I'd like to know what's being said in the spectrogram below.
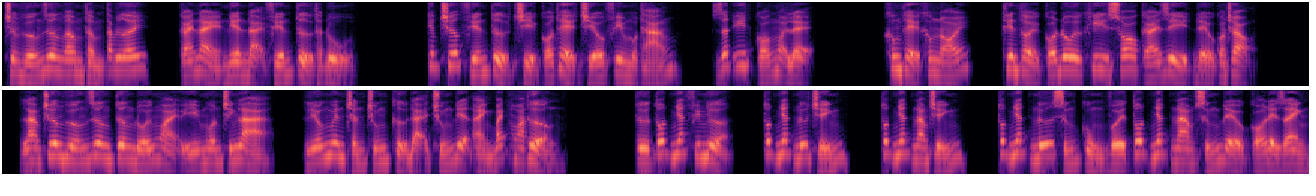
trương hướng dương âm thầm tắp lưới, cái này niên đại phiến tử thật đủ. Kiếp trước phiến tử chỉ có thể chiếu phim một tháng, rất ít có ngoại lệ. Không thể không nói, thiên thời có đôi khi so cái gì đều quan trọng. Làm trương hướng dương tương đối ngoại ý muốn chính là, liếu nguyên chấn chúng cử đại chúng điện ảnh bách hoa thưởng. Từ tốt nhất phim nhựa, tốt nhất nữ chính, tốt nhất nam chính, tốt nhất nữ xứng cùng với tốt nhất nam xứng đều có đề danh.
